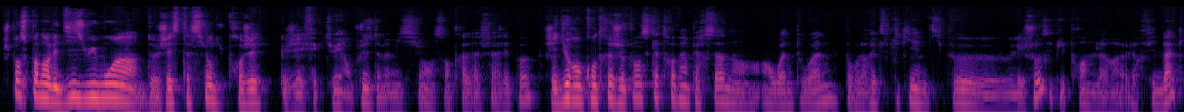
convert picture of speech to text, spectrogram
Je pense pendant les 18 mois de gestation du projet que j'ai effectué en plus de ma mission en centrale d'achat à l'époque, j'ai dû rencontrer je pense 80 personnes en one-to-one pour leur expliquer un petit peu euh, les choses et puis prendre leur feedback.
